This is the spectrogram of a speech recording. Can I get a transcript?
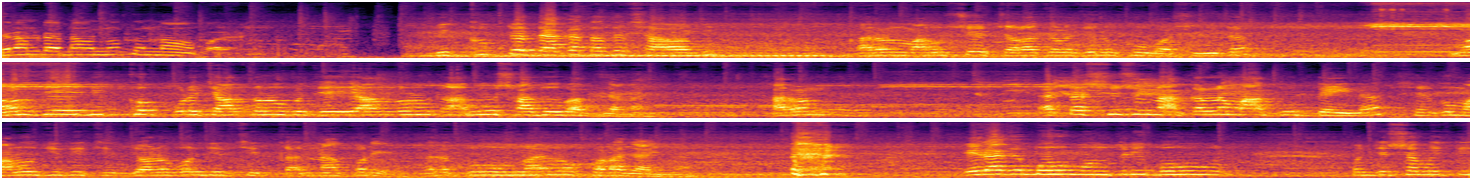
গ্রামটার নাম নতুন নাম পাড়া। বিক্ষোভটা দেখা তাদের স্বাভাবিক। কারণ মানুষের চলাচলের জন্য খুব অসুবিধা। মানুষ যে এই বিক্ষোভ করেছে আন্দোলন করছে, এই আন্দোলনকে আমিও সাধুবাদ জানাই। কারণ একটা শিশু না করলে মা দুধ দেয় না। সেরকম মানুষ যদি জনগণ যদি চিৎকার না করে, তাহলে কোনো উন্নয়নও করা যায় না। এর আগে বহু মন্ত্রী, বহু পঞ্চায়েত সমিতি,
